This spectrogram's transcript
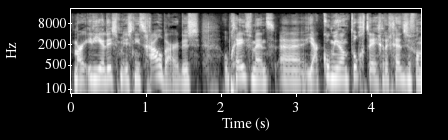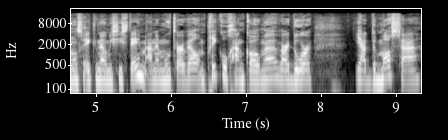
Maar idealisme is niet schaalbaar. Dus op een gegeven moment uh, ja, kom je dan toch tegen de grenzen van ons economisch systeem aan. En moet er wel een prikkel gaan komen waardoor ja, de massa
